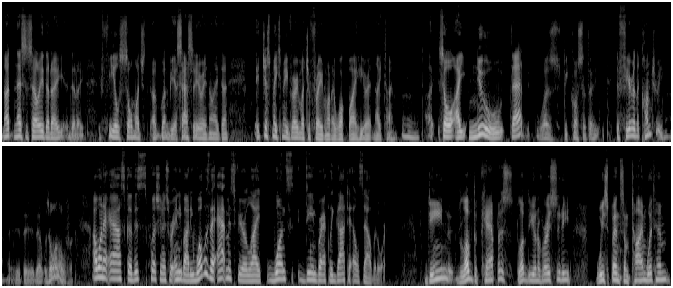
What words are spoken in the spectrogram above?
not necessarily that I that I feel so much I'm going to be assassinated or anything like that, it just makes me very much afraid when I walk by here at nighttime. Mm. Uh, so I knew that was because of the, the fear of the country uh, the, that was all over. I want to ask uh, this question is for anybody. What was the atmosphere like once Dean Brackley got to El Salvador? Dean loved the campus, loved the university. We spent some time with him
